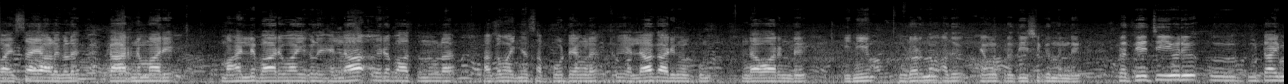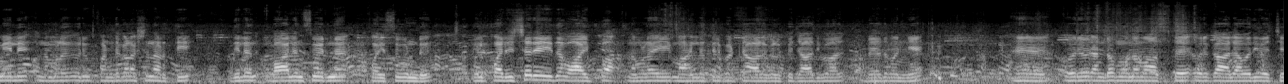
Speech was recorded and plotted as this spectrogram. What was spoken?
വയസ്സായ ആളുകൾ കാരണന്മാർ മഹല്ല് ഭാരവാഹികൾ എല്ലാവരുടെ ഭാഗത്തു നിന്നുള്ള അകമഞ്ഞ സപ്പോർട്ട് ഞങ്ങൾ എല്ലാ കാര്യങ്ങൾക്കും ഉണ്ടാവാറുണ്ട്. ഇനിയും തുടർന്നും അത് ഞങ്ങൾ പ്രതീക്ഷിക്കുന്നുണ്ട്. പ്രത്യേകിച്ച് ഈ ഒരു കൂട്ടായ്മയിൽ നമ്മൾ ഒരു ഫണ്ട് കളക്ഷൻ നടത്തി ഇതിൽ ബാലൻസ് വരുന്ന പൈസ കൊണ്ട് ഒരു പലിശ രഹിത വായ്പ നമ്മളെ ഈ മഹല്ലത്തിൽപ്പെട്ട ആളുകൾക്ക് ജാതി ഭേദമന്യേ ഒരു രണ്ടോ മൂന്നോ മാസത്തെ ഒരു കാലാവധി വെച്ച്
